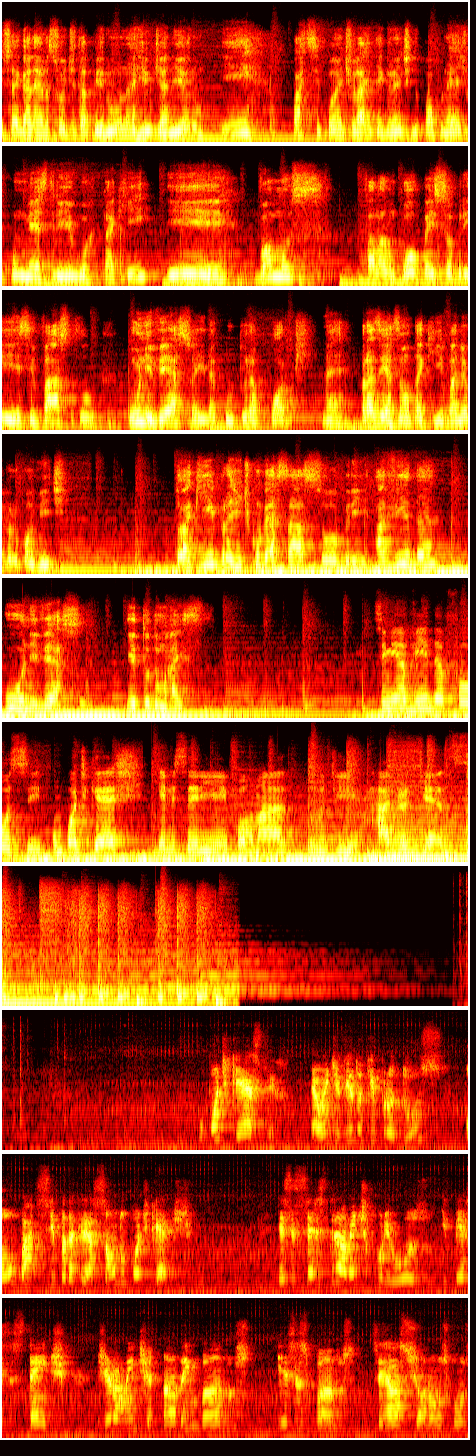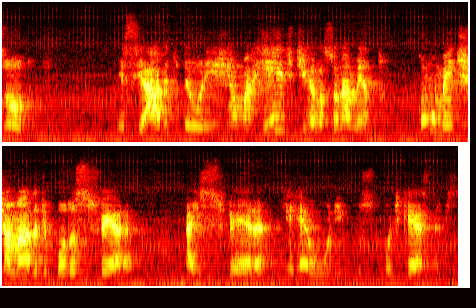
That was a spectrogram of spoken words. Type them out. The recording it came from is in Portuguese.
Isso aí, galera. Sou de Itaperuna, Rio de Janeiro e participante lá, integrante do Papo Nerd com o mestre Igor que está aqui. E vamos falar um pouco aí sobre esse vasto universo aí da cultura pop, né? Prazerzão estar aqui. Valeu pelo convite. Estou aqui para a gente conversar sobre a vida, o universo e tudo mais. Se minha vida fosse um podcast, ele seria em formato de rádio jazz. Extremamente curioso e persistente geralmente anda em bandos e esses bandos se relacionam uns com os outros. Esse hábito deu origem a uma rede de relacionamento, comumente chamada de podosfera, a esfera que reúne os podcasters.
